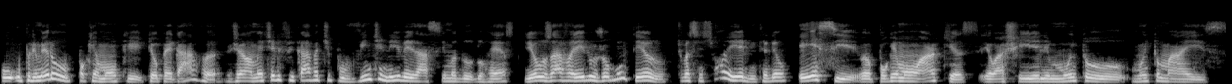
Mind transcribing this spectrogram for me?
o, o primeiro Pokémon que, que eu pegava, geralmente ele ficava tipo 20 níveis acima do, do resto. E eu usava ele o jogo inteiro. Tipo assim, só ele, entendeu? Esse, Pokémon Arceus, eu achei ele muito, muito mais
